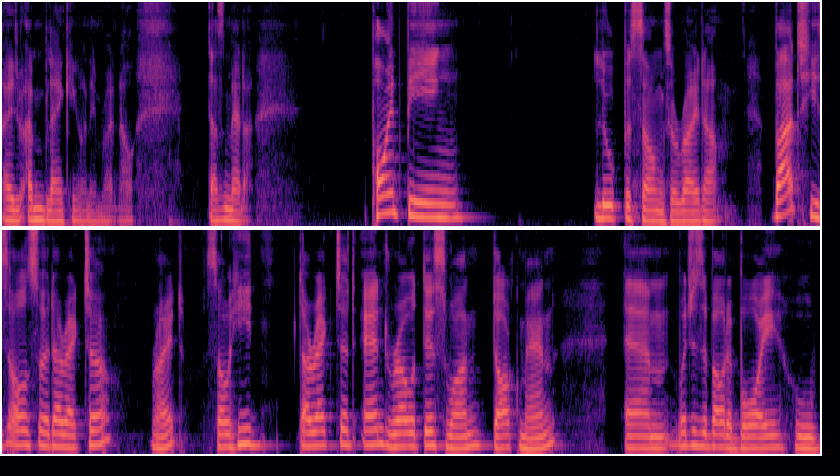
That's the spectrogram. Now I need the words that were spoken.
I, I'm blanking on him right now. Doesn't matter. Point being, Luc Besson's a writer, but he's also a director, right? So he directed and wrote this one, Dogman, um, which is about a boy who,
